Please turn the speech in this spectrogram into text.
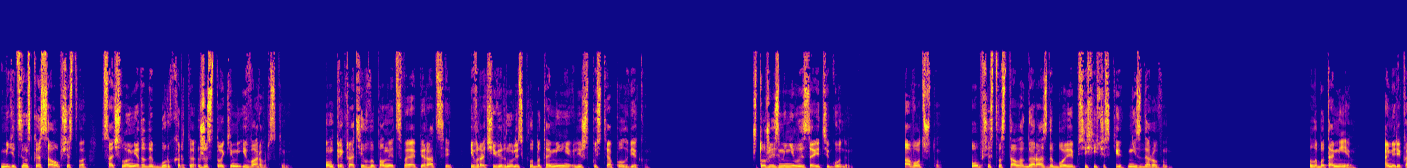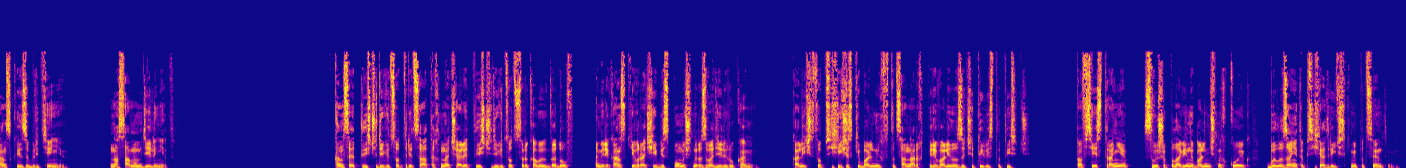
Медицинское сообщество сочло методы Бурхарта жестокими и варварскими. Он прекратил выполнять свои операции, и врачи вернулись к лоботомии лишь спустя полвека. Что же изменилось за эти годы? А вот что общество стало гораздо более психически нездоровым. Лоботомия американское изобретение. На самом деле нет. В конце 1930-х, начале 1940-х годов американские врачи беспомощно разводили руками. Количество психически больных в стационарах перевалило за 400 тысяч. По всей стране свыше половины больничных коек было занято психиатрическими пациентами.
